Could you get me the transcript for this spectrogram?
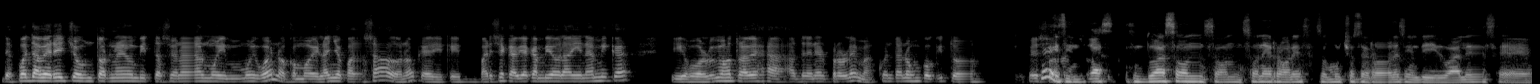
Después de haber hecho un torneo invitacional muy, muy bueno, como el año pasado, ¿no? Que, que parece que había cambiado la dinámica y volvemos otra vez a, tener problemas. Cuéntanos un poquito. Eso. sin, duda, sin duda son, son, son errores, son muchos errores individuales. Eh,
